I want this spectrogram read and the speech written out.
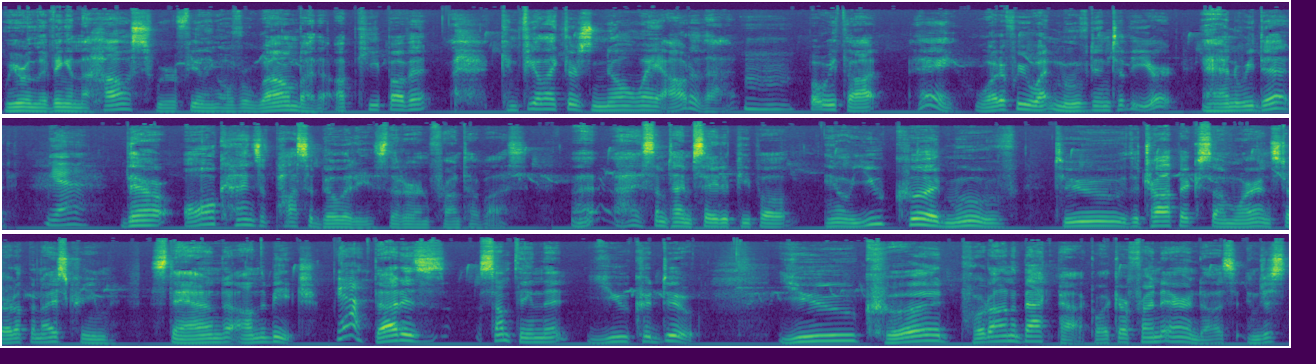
we were living in the house. We were feeling overwhelmed by the upkeep of it. It can feel like there's no way out of that. But we thought, hey, what if we went and moved into the yurt? And we did. Yeah. There are all kinds of possibilities that are in front of us. I, I sometimes say to people, you know, you could move to the tropics somewhere and start up an ice cream stand on the beach. Yeah. That is something that you could do. You could put on a backpack like our friend Aaron does and just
